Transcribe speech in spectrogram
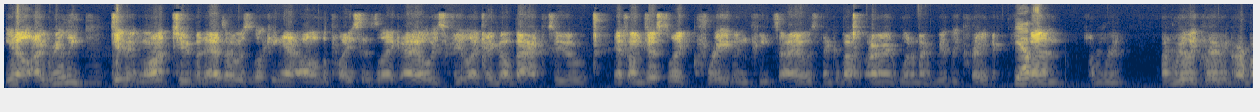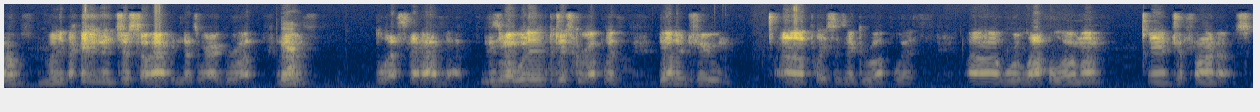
You know, I really didn't want to, but as I was looking at all the places, like I always feel like I go back to if I'm just like craving pizza, I always think about, all right, what am I really craving? Yep. And I'm re- I'm really craving carbones, and it just so happens that's where I grew up. And Yeah. I was blessed to have that because if I would have just grew up with the other two uh, places I grew up with uh, were La Paloma and Jafano's.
